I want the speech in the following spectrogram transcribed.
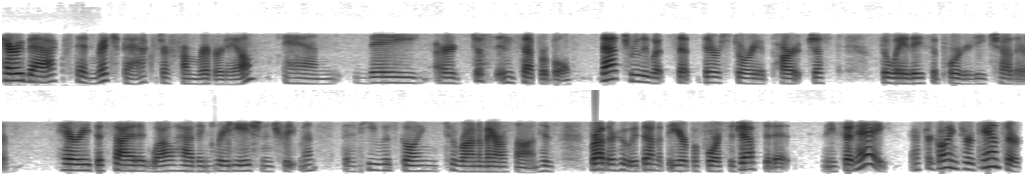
Harry Baxt and Rich Baxt are from Riverdale, and they are just inseparable. That's really what set their story apart, just the way they supported each other. Harry decided while having radiation treatments that he was going to run a marathon. His brother, who had done it the year before, suggested it. And he said, Hey, after going through cancer,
